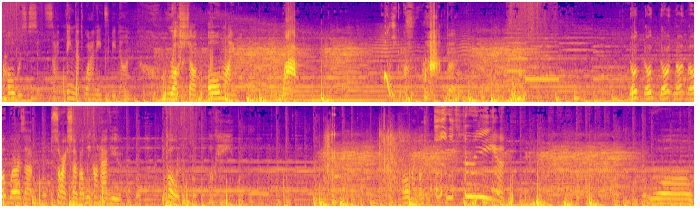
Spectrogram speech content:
cold resistance. I think that's what I need to be done. Russia. Oh my. Wow. Holy crap. Nope, nope, nope, nope, nope. Where is that? Sorry, sorry, but we can't have you. Devolve. 83! Whoa.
